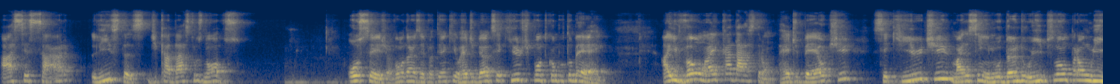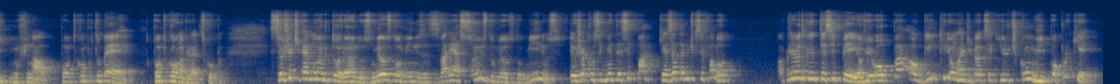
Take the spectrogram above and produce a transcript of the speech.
acessar listas de cadastros novos. Ou seja, vamos dar um exemplo, eu tenho aqui o redbeltsecurity.com.br. Aí vão lá e cadastram redbelt security, mas assim, mudando o Y para um I no final, .com.br, .com na verdade, desculpa. Se eu já estiver monitorando os meus domínios, as variações dos meus domínios, eu já consigo me antecipar, que é exatamente o que você falou. A partir do momento que eu antecipei, eu vi, opa, alguém criou um Red Belt Security com I. Pô, por quê?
